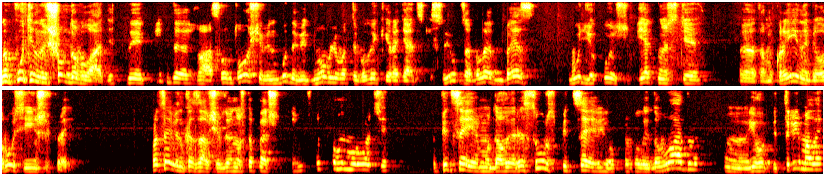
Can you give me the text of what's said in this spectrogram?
Ну, Путін йшов до влади під е, гаслом того, що він буде відновлювати великий радянський союз, але без будь-якої суб'єктності е, там України, Білорусі і інших країн. Про це він казав ще в 91-92 році. Під це йому дали ресурс, під це його привели до влади, е, його підтримали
